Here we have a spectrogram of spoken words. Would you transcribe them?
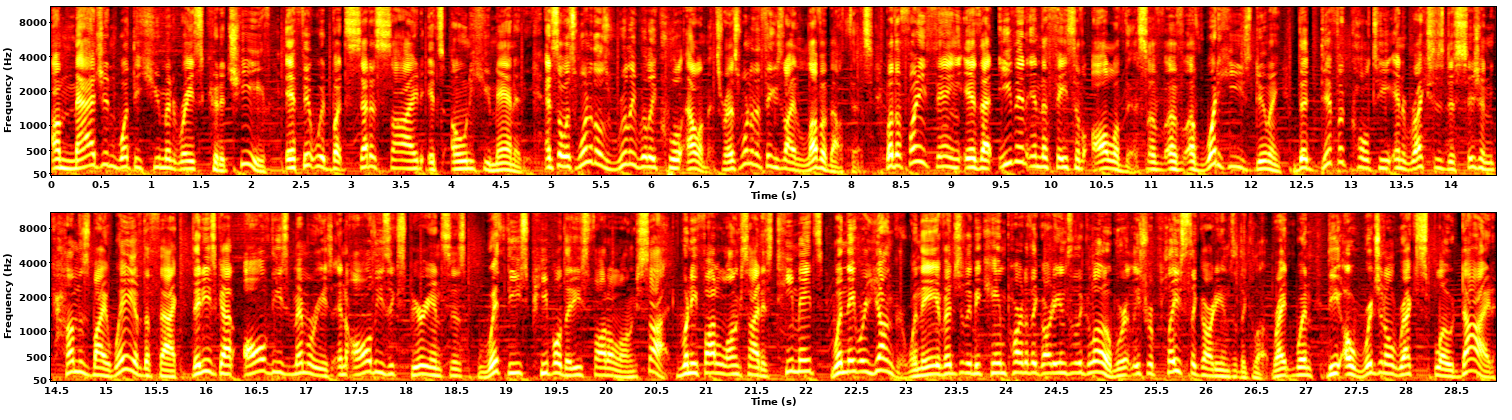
Imagine what the human race could achieve if it would but set aside its own humanity. And so it's one of those really, really cool elements, right? It's one of the things that I love about this. But the funny thing is that even in the face of all of this, of, of, of what he's doing, the difficulty in Rex's decision comes by way of the fact that he's got all these memories and all these experiences with these people that he's fought alongside. When he fought alongside his teammates, when they were younger, when they eventually became part of the Guardians of the Globe, or at least replaced the Guardians of the Globe, right? When the original Rex Splode died,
